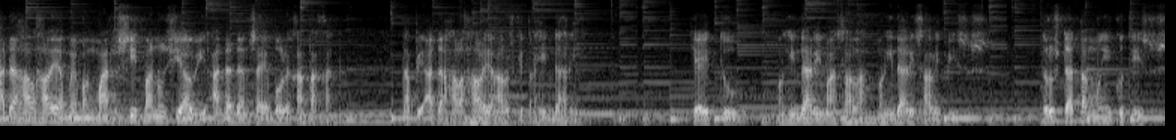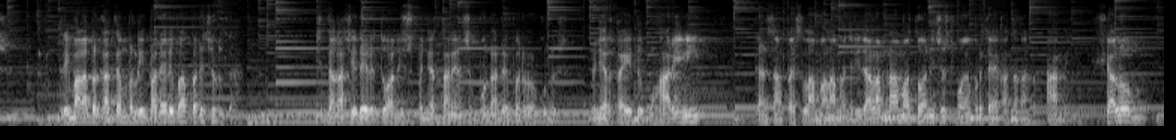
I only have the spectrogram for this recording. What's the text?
Ada hal-hal yang memang masih manusiawi Anda dan saya boleh katakan. Tapi ada hal-hal yang harus kita hindari. Yaitu menghindari masalah, menghindari salib Yesus. Terus datang mengikuti Yesus. Terimalah berkat yang berlimpah dari Bapa di surga. Cinta kasih dari Tuhan Yesus penyertaan yang sempurna daripada Roh Kudus. Menyertai hidupmu hari ini dan sampai selama-lamanya. Di dalam nama Tuhan Yesus semua yang percaya katakan amin. Shalom.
